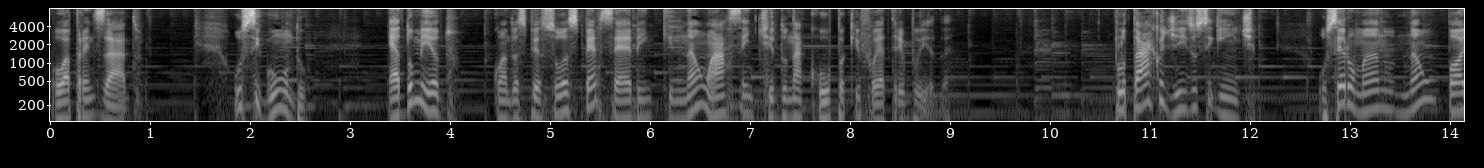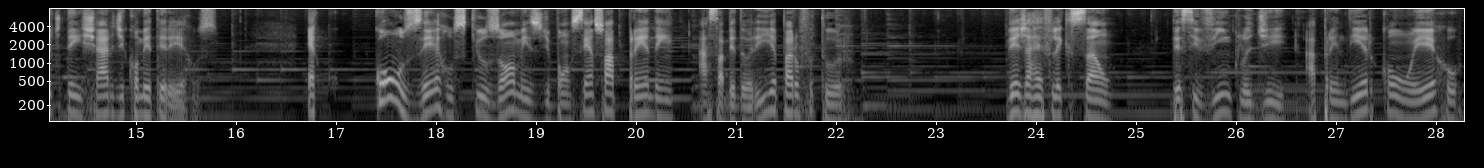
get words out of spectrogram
ou aprendizado. O segundo é do medo, quando as pessoas percebem que não há sentido na culpa que foi atribuída. Plutarco diz o seguinte: o ser humano não pode deixar de cometer erros com os erros que os homens de bom senso aprendem a sabedoria para o futuro. Veja a reflexão desse vínculo de aprender com o erro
